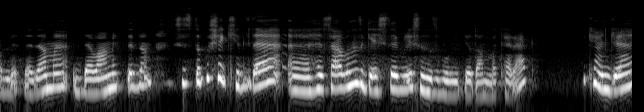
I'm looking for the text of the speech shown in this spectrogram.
Kabul et dedi ama devam et dedim. Siz de bu şekilde e, hesabınızı geliştirebilirsiniz bu videodan bakarak. İlk önce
